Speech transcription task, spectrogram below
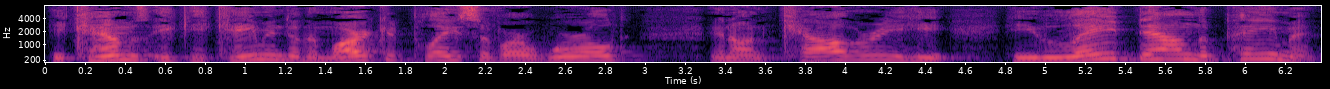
He, comes, he came into the marketplace of our world, and on Calvary, he, he laid down the payment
